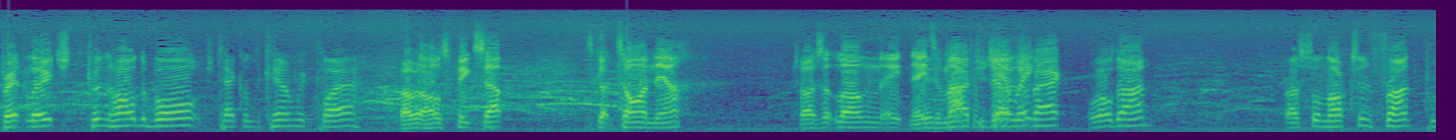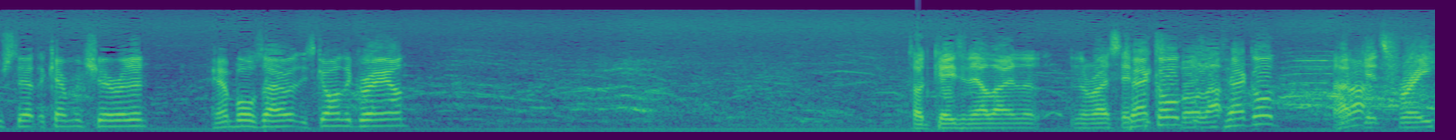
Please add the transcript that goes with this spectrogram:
Brett Leach couldn't hold the ball. Tackled the Kenwick player. Robert Holmes picks up. He's got time now. Tries it long. Needs Ben a mark from Partridge the Kenwick. back. Well done. Russell Knox in front. Pushed out to Cameron Sheridan. Handball's over. He's going on the ground. Todd Keys now low in the, in the race. there, picks the Tackled. ball up. Tackled. Up, gets free.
